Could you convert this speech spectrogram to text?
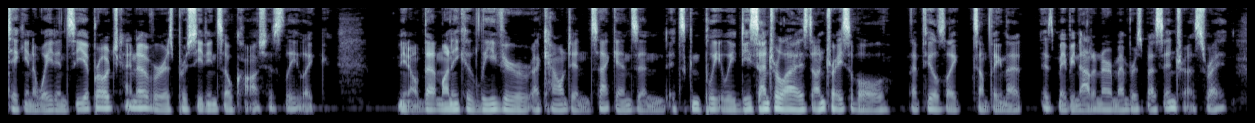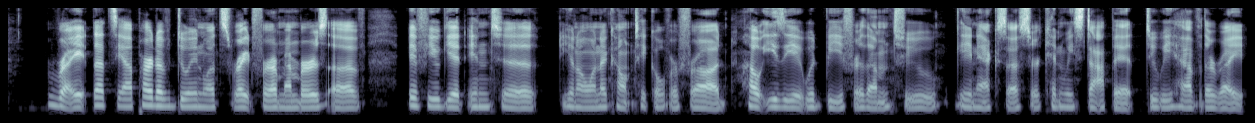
taking a wait and see approach kind of or is proceeding so cautiously? Like you know that money could leave your account in seconds and it's completely decentralized untraceable. That feels like something that is maybe not in our members best interest right? Right. That's yeah part of doing what's right for our members of if you get into you know, an account takeover fraud, how easy it would be for them to gain access, or can we stop it? Do we have the right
